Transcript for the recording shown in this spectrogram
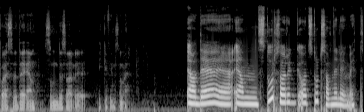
På SVT1, som dessverre ikke finnes noe mer. Ja, det er en stor sorg og et stort savn i livet mitt.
